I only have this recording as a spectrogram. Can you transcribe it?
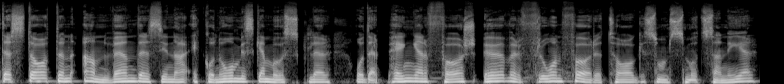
där staten använder sina ekonomiska muskler och där pengar förs över från företag som smutsar ner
